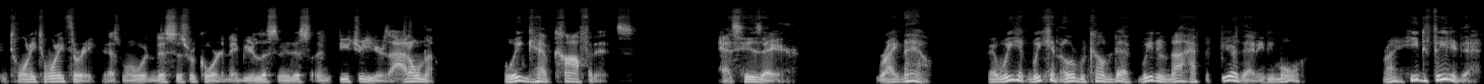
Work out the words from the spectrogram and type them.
in 2023. That's when this is recorded. Maybe you're listening to this in future years. I don't know. We can have confidence as his heir right now that we, we can overcome death. We do not have to fear that anymore, right? He defeated that.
